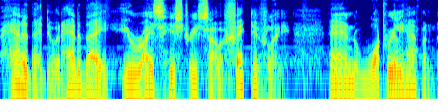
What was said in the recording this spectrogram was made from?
how did they do it? How did they erase history so effectively? And what really happened?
